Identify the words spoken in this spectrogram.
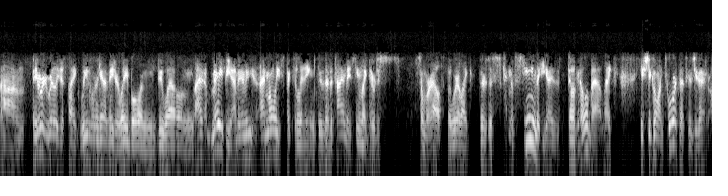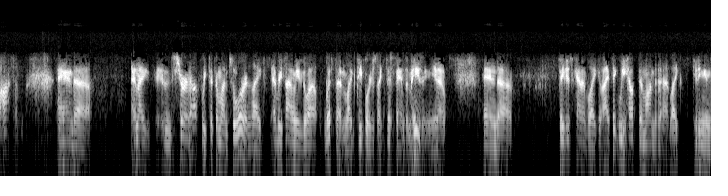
Um, they were really just like, we want to get a major label and do well, and I, maybe. I mean, I'm only speculating because at the time they seemed like they were just somewhere else. But we're like, there's this kind of scene that you guys don't know about. Like, you should go on tour with us because you guys are awesome. And uh, and I and sure enough, we took them on tour, and like every time we'd go out with them, like people were just like, this band's amazing, you know. And uh, they just kind of like I think we helped them onto that, like getting in,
